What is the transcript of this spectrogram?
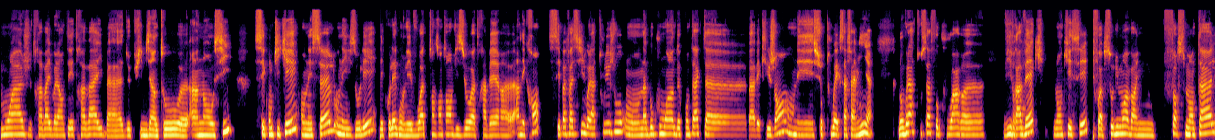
Moi je travaille voilà en télétravail bah, depuis bientôt euh, un an aussi. C'est compliqué. On est seul on est isolé. Les collègues on les voit de temps en temps en visio à travers euh, un écran. C'est pas facile voilà. Tous les jours on a beaucoup moins de contact euh, bah, avec les gens. On est surtout avec sa famille. Donc voilà tout ça faut pouvoir vivre avec, l'encaisser. Il faut absolument avoir une force mentale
